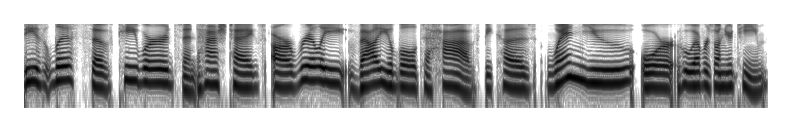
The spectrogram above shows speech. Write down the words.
These lists of keywords and hashtags are really valuable to have because when you or whoever's on your team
